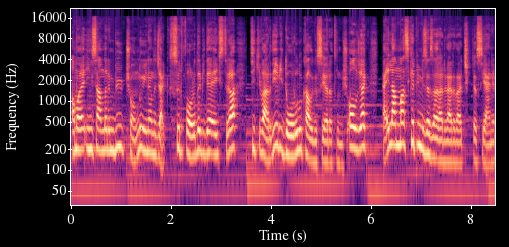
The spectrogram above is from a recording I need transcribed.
ama insanların büyük çoğunluğu inanacak. Sırf orada bir de ekstra tik var diye bir doğruluk algısı yaratılmış olacak. Elon Musk hepimize zarar verdi açıkçası yani.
